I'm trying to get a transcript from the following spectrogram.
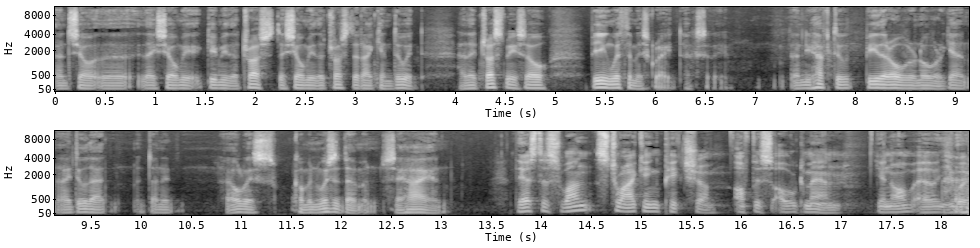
and show uh, they show me give me the trust they show me the trust that I can do it. And they trust me so being with them is great actually. And you have to be there over and over again. I do that. I've done it. I always come and visit them and say hi and there's this one striking picture of this old man you know, uh, you, were,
